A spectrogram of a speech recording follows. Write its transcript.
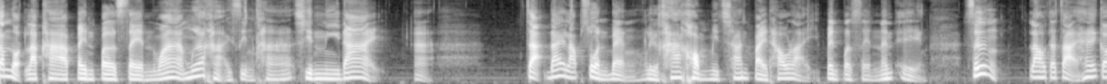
กำหนดราคาเป็นเปอร์เซ็นต์ว่าเมื่อขายสินค้าชิ้นนี้ได้อะจะได้รับส่วนแบ่งหรือค่าคอมมิชชั่นไปเท่าไหร่ เป็นเปอร์เซ็นต์นั่นเอง ซึ่งเราจะจ่ายให้ก็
